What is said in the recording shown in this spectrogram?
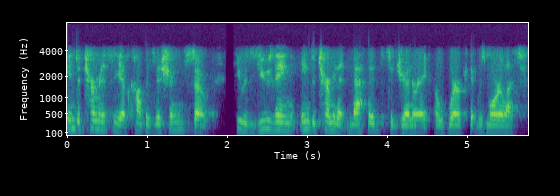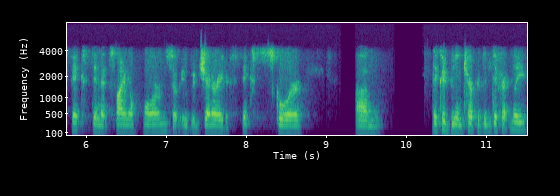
indeterminacy of composition. So he was using indeterminate methods to generate a work that was more or less fixed in its final form. So it would generate a fixed score um, that could be interpreted differently.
